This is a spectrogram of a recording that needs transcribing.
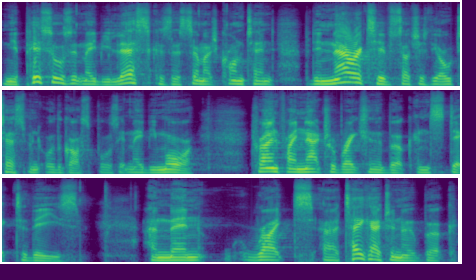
In the epistles, it may be less because there's so much content, but in narratives such as the Old Testament or the Gospels, it may be more. Try and find natural breaks in the book and stick to these and then write, uh, take out a notebook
